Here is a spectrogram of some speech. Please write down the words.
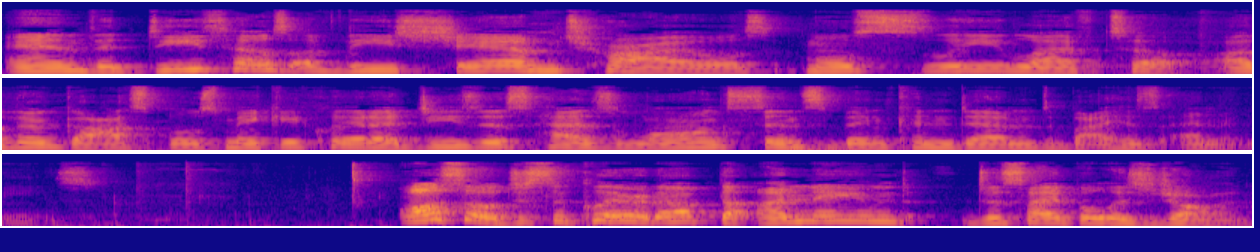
and the details of these sham trials, mostly left to other gospels, make it clear that Jesus has long since been condemned by his enemies. Also, just to clear it up, the unnamed disciple is John.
